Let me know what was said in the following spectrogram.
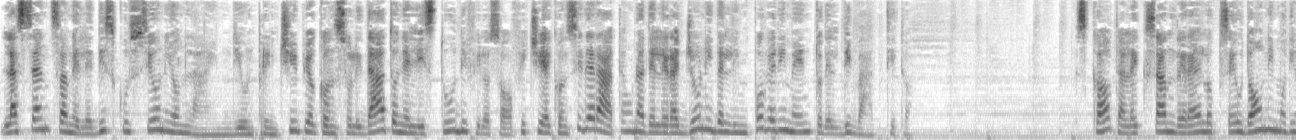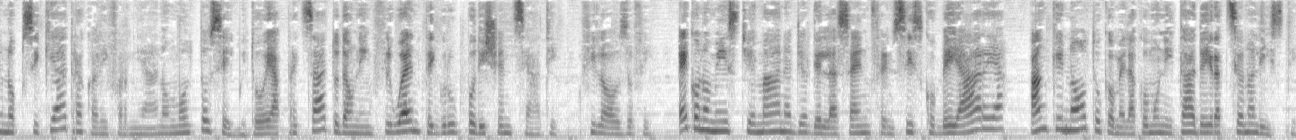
L'assenza nelle discussioni online di un principio consolidato negli studi filosofici è considerata una delle ragioni dell'impoverimento del dibattito. Scott Alexander è lo pseudonimo di uno psichiatra californiano molto seguito e apprezzato da un influente gruppo di scienziati, filosofi, economisti e manager della San Francisco Bay Area, anche noto come la comunità dei razionalisti.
